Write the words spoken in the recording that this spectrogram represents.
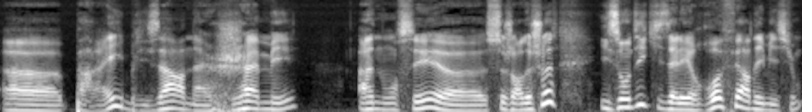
pareil, Blizzard n'a jamais annoncé ce genre de choses. Ils ont dit qu'ils allaient refaire des missions.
